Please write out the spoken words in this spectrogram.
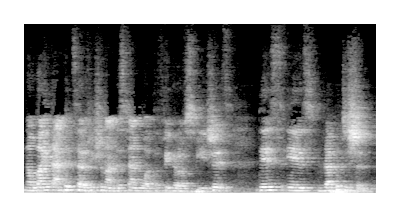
Now, by that itself, you should understand what the figure of speech is. This is repetition.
